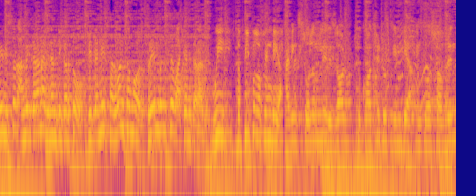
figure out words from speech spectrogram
मी मिस्टर आंबेडकरांना विनंती करतो की त्यांनी सर्वांसमोर प्रेमबंधचे वाचन करावे. We, the people of India, having solemnly resolved to constitute India into a sovereign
